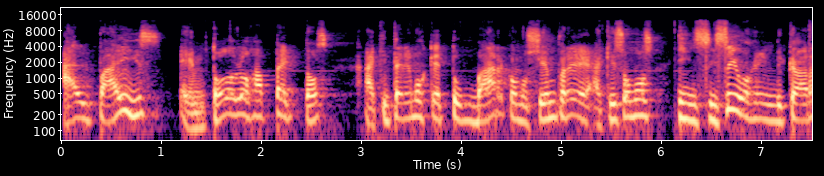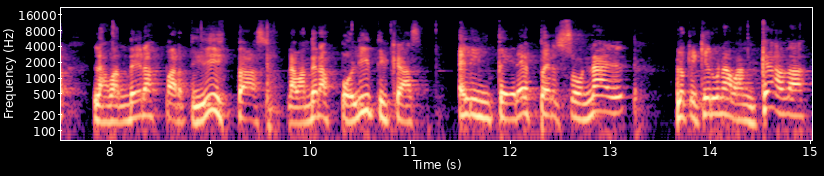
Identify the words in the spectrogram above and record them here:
al país en todos los aspectos. Aquí tenemos que tumbar, como siempre, aquí somos incisivos en indicar las banderas partidistas, las banderas políticas, el interés personal, lo que quiere una bancada,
